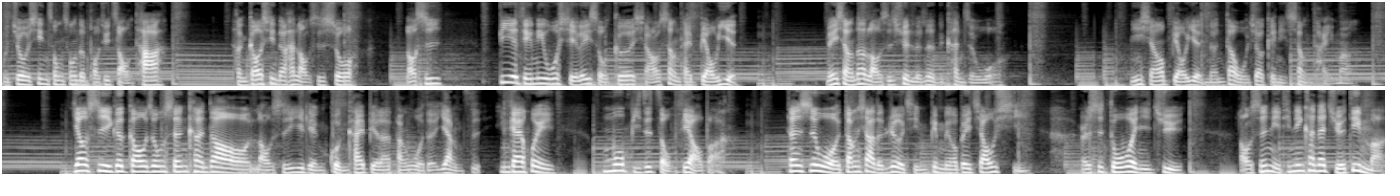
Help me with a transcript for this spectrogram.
我就兴冲冲的跑去找他，很高兴的和老师说：“老师，毕业典礼我写了一首歌，想要上台表演。”没想到老师却冷冷的看着我：“你想要表演，难道我就要给你上台吗？”要是一个高中生看到老师一脸“滚开，别来烦我”的样子，应该会摸鼻子走掉吧。但是我当下的热情并没有被浇熄，而是多问一句。老师，你听听看再决定嘛。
